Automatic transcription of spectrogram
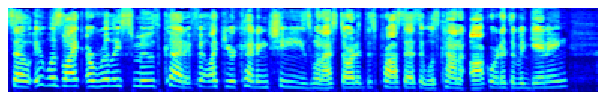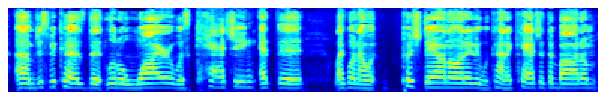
so it was like a really smooth cut. It felt like you're cutting cheese. When I started this process, it was kind of awkward at the beginning, um, just because the little wire was catching at the, like when I would push down on it, it would kind of catch at the bottom.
